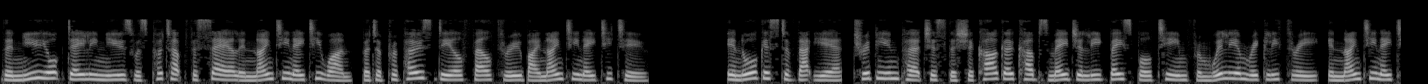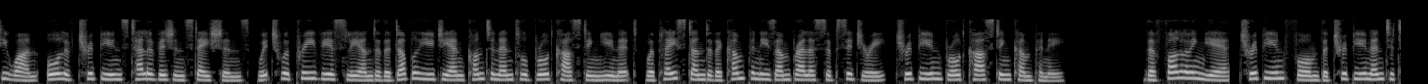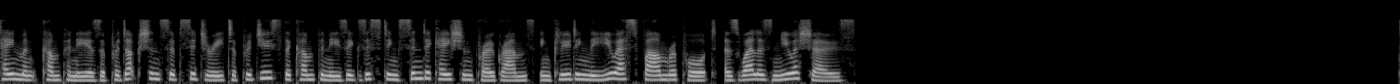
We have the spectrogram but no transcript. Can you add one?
The New York Daily News was put up for sale in 1981, but a proposed deal fell through by 1982. In August of that year, Tribune purchased the Chicago Cubs Major League Baseball team from William Wrigley III. In 1981, all of Tribune's television stations, which were previously under the WGN Continental Broadcasting Unit, were placed under the company's umbrella subsidiary, Tribune Broadcasting Company. The following year, Tribune formed the Tribune Entertainment Company as a production subsidiary to produce the company's existing syndication programs including the U.S. Farm Report, as well as newer shows.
